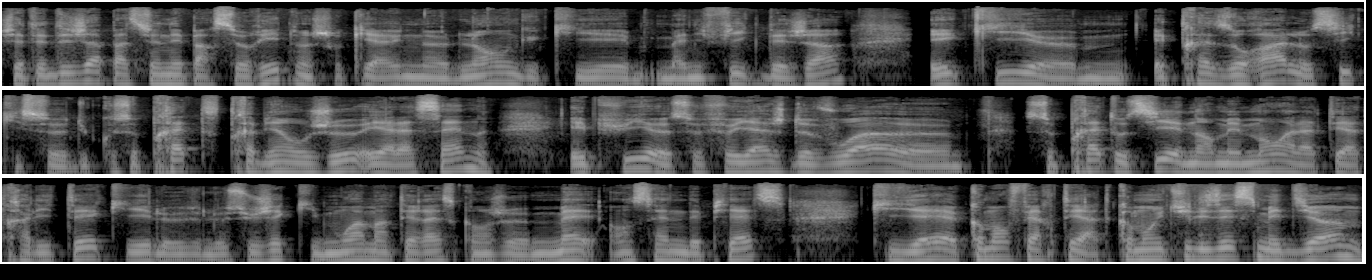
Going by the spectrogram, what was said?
J'étais déjà passionné par ce rythme. Je trouve qu'il y a une langue qui est magnifique déjà et qui euh, est très orale aussi, qui se, du coup se prête très bien au jeu et à la scène. Et puis ce feuillage de voix se prête aussi énormément à la théâtralité, qui est le, le sujet qui moi m'intéresse quand je mets en scène des pièces, qui est comment faire théâtre, comment utiliser ce médium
